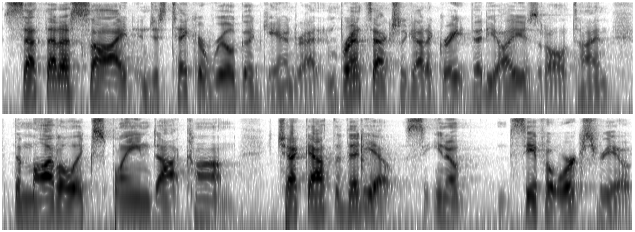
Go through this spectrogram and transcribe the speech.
set that aside and just take a real good gander at it. And Brent's actually got a great video. I use it all the time. TheModelExplained.com. Check out the video. See, you know, see if it works for you.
